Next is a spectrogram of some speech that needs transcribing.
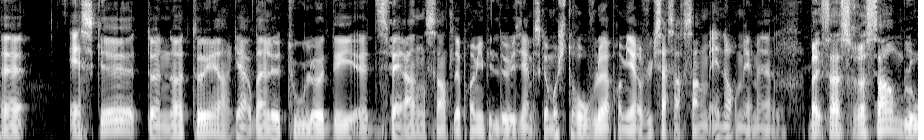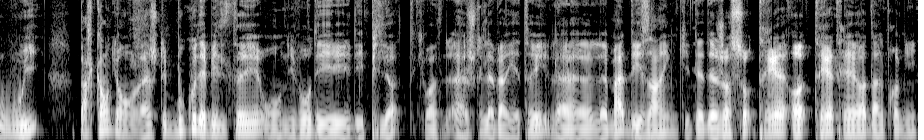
1. Est-ce que tu as noté en regardant le tout là, des euh, différences entre le premier et le deuxième? Parce que moi, je trouve à première vue que ça se ressemble énormément. Ben, ça se ressemble, oui. Par contre, ils ont rajouté beaucoup d'habiletés au niveau des, des pilotes, qui vont ajouter de la variété. Le, map design, qui était déjà très, haut- très, très hot dans le premier,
